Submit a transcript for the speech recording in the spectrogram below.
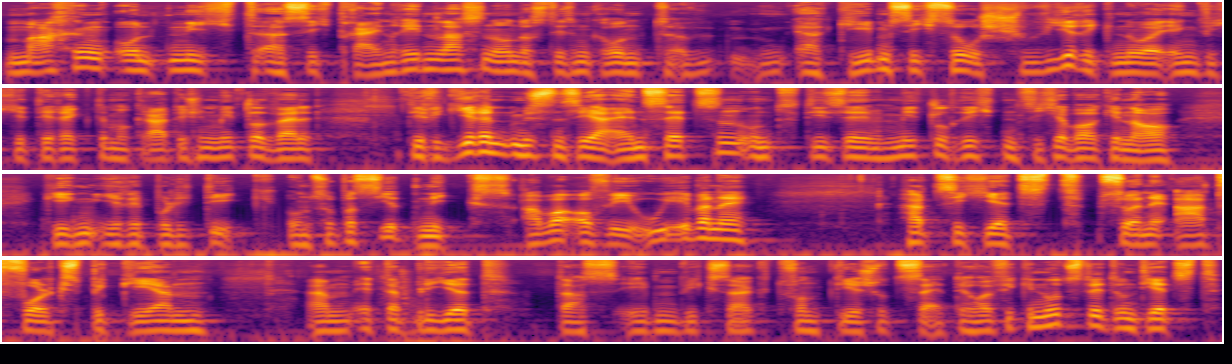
machen und nicht äh, sich dreinreden lassen. Und aus diesem Grund äh, ergeben sich so schwierig nur irgendwelche direktdemokratischen Mittel, weil die Regierenden müssen sie ja einsetzen und diese Mittel richten sich aber genau gegen ihre Politik. Und so passiert nichts. Aber auf EU-Ebene hat sich jetzt so eine Art Volksbegehren ähm, etabliert, das eben, wie gesagt, von Tierschutzseite häufig genutzt wird. Und jetzt,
